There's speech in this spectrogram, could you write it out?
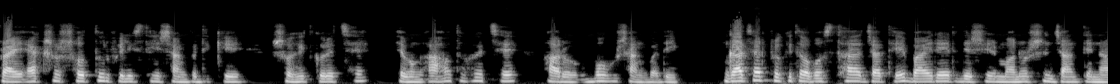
প্রায় একশো সত্তর ফিলিস্তিনি সাংবাদিককে শহীদ করেছে এবং আহত হয়েছে আরও বহু সাংবাদিক। গাজার প্রকৃত অবস্থা যাতে বাইরের দেশের মানুষ জানতে না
